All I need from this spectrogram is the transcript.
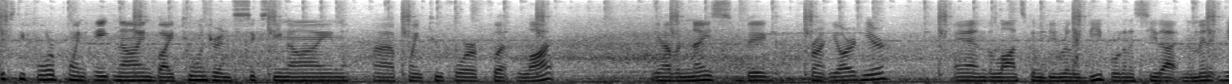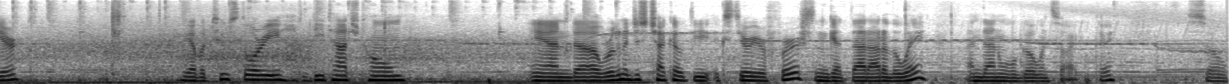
64.89 by 269.24 foot lot. We have a nice big front yard here and the lot's going to be really deep. We're going to see that in a minute here. We have a two-story detached home and uh, we're going to just check out the exterior first and get that out of the way and then we'll go inside, okay? So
